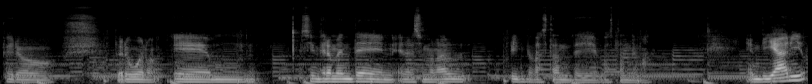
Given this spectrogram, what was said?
Pero, pero bueno, em, sinceramente en, el semanal pinta bastante, bastante mal. En diario,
